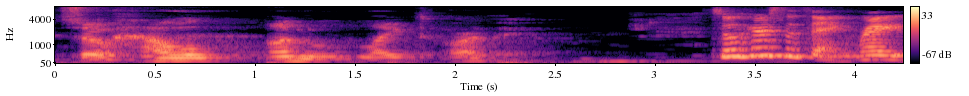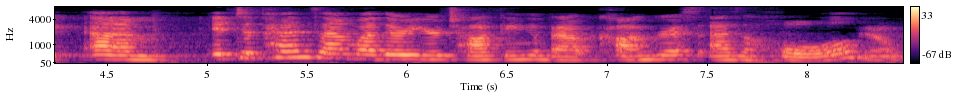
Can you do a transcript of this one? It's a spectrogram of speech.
So how unliked are they? So here's the thing, right? Um, it depends on whether you're talking about Congress as a whole know,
